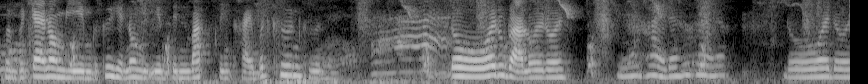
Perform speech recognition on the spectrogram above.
เพิ่นไปใกล้น้องบีเอ็มก็คือเห็นน้องบีเอ็มเป็นบัดเป็นไข่เบิดคืนคืนนี่โดยลูกหลานโดยโดยอืมให้ได้ให้ได้โดยโดย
